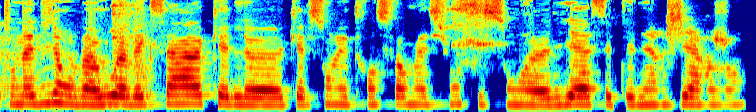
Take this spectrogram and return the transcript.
ton avis, on va où avec ça? Quelles sont les transformations qui sont liées à cette énergie argent?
